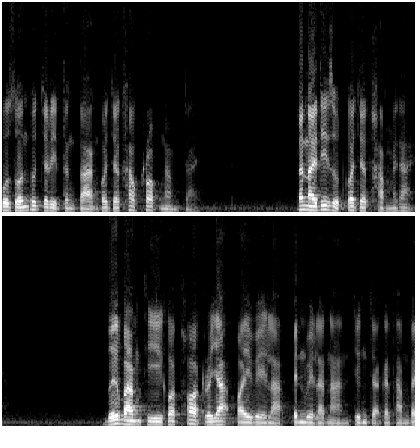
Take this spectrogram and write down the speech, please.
กุศลทุจริตต่าง ๆ ก็จะเข้าครอบงำใจ และในที่สุดก็จะทำไม่ได้ หรือบางทีก็ทอดระยะไปเวลาเป็นเวลานานจึงจะกระทำได้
